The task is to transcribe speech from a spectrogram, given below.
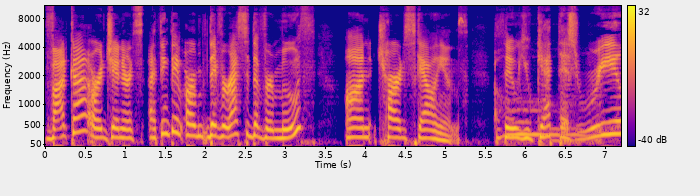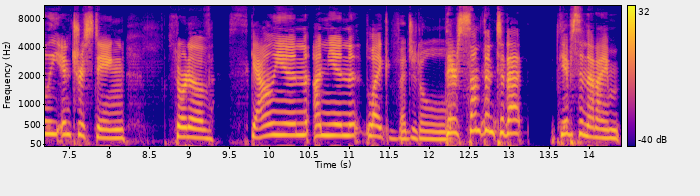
vodka or gin, or I think they've or they've rested the vermouth on charred scallions. So you get this oh. really interesting sort of scallion onion like Vegetal. there's something to that Gibson that I'm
